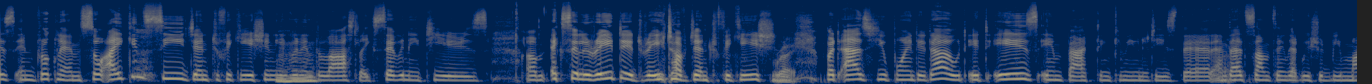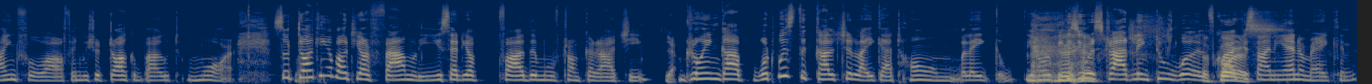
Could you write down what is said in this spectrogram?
is in Brooklyn. So I can see gentrification even in the last like seven, eight years, um, accelerated rate of gentrification. Right. But as you pointed out, it is impacting communities there, and that's something that we should be mindful of and we should talk about more. So, talking about your family, you said your father moved from Karachi. Yeah. Growing up, what was the culture like at home? Like, you know, because you were straddling two worlds, Of course. Pakistani and American.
